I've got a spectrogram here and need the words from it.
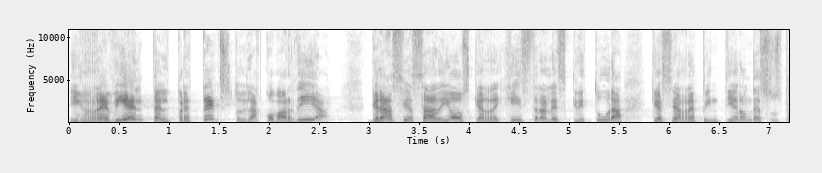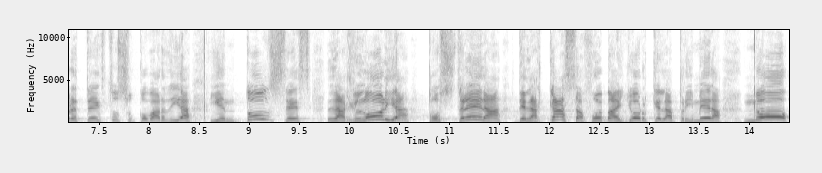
y revienta el pretexto y la cobardía. Gracias a Dios que registra la escritura que se arrepintieron de sus pretextos, su cobardía. Y entonces la gloria postrera de la casa fue mayor que la primera. No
